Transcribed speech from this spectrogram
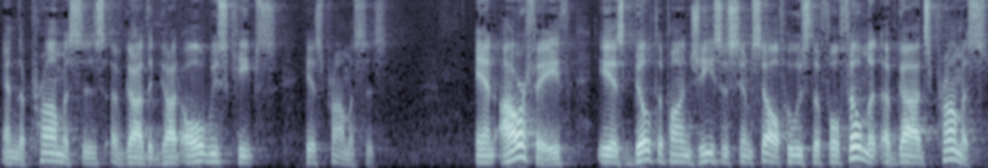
and the promises of God, that God always keeps his promises. And our faith is built upon Jesus himself, who is the fulfillment of God's promise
